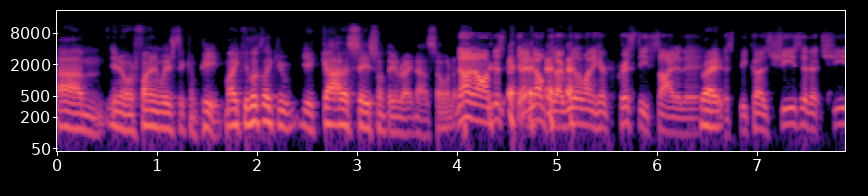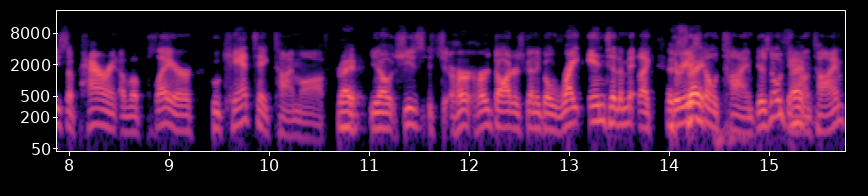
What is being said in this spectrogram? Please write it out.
Um, you know, we're finding ways to compete. Mike, you look like you you got to say something right now. So no, no, I'm just no because I really want to hear Christie's side of it, right? Because she's a she's a parent of a player who can't take time off, right? You know, she's her her daughter's going to go right into the like. That's there is right. no time. There's no downtime. Right.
